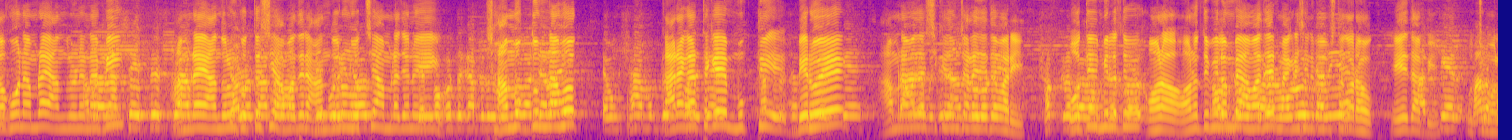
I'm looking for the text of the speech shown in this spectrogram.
তখন আমরা আন্দোলনে নামি আমরা এই আন্দোলন করতেছি আমাদের আন্দোলন হচ্ছে আমরা যেন এই শামুকদুম নামক কারাগার থেকে মুক্তি বের হয়ে আমরা আমাদের শিক্ষাদান চালিয়ে যেতে পারি। অতি বিলম্বে অনতি বিলম্বে আমাদের মাইগ্রেশনের ব্যবস্থা করা হোক। এই দাবি উচ্চমল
